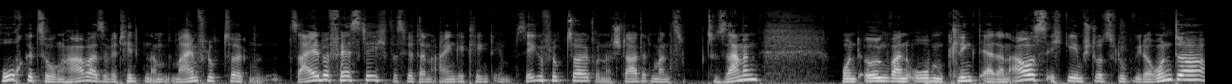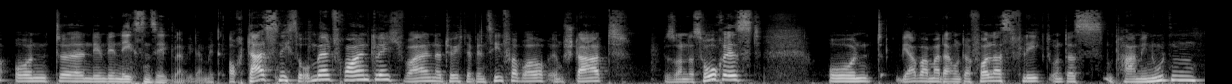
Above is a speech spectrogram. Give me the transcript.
hochgezogen habe. Also wird hinten an meinem Flugzeug ein Seil befestigt. Das wird dann eingeklinkt im Segelflugzeug und dann startet man zusammen und irgendwann oben klingt er dann aus. Ich gehe im Sturzflug wieder runter und äh, nehme den nächsten Segler wieder mit. Auch das nicht so umweltfreundlich, weil natürlich der Benzinverbrauch im Start besonders hoch ist. Und ja, weil man da unter Volllast fliegt und das ein paar Minuten,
